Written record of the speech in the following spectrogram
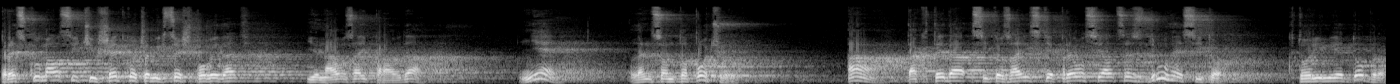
Preskúmal si, či všetko, čo mi chceš povedať, je naozaj pravda? Nie, len som to počul. A, tak teda si to zaiste preosial cez druhé sito, ktorým je dobro.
